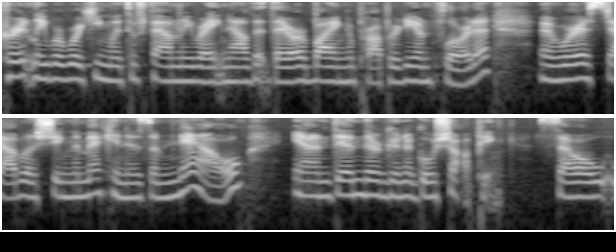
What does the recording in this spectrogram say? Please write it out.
currently we're working with a family right now that they are buying a property in Florida and we're establishing the mechanism now and then they're going to go shopping. So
